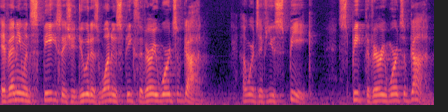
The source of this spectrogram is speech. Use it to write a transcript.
If anyone speaks, they should do it as one who speaks the very words of God. In other words, if you speak, speak the very words of God.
